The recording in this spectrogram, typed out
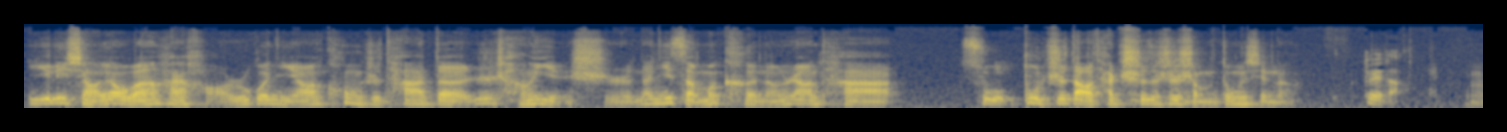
一粒小药丸还好，如果你要控制他的日常饮食，那你怎么可能让他做不知道他吃的是什么东西呢？对的，嗯。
